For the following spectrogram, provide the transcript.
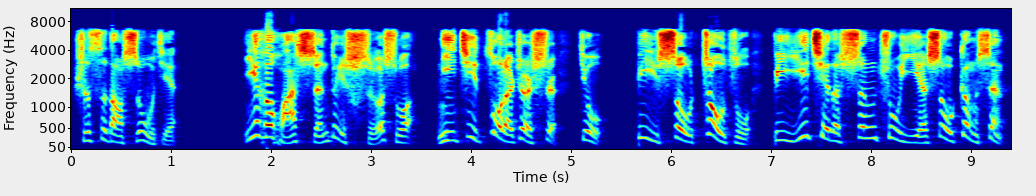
十四到十五节：耶和华神对蛇说：“你既做了这事，就必受咒诅，比一切的牲畜、野兽更甚。”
